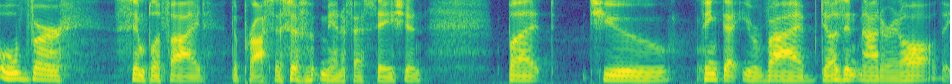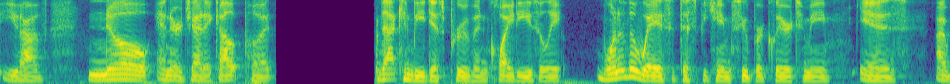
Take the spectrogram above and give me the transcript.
oversimplified the process of manifestation. But to think that your vibe doesn't matter at all, that you have no energetic output, that can be disproven quite easily. One of the ways that this became super clear to me is I,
